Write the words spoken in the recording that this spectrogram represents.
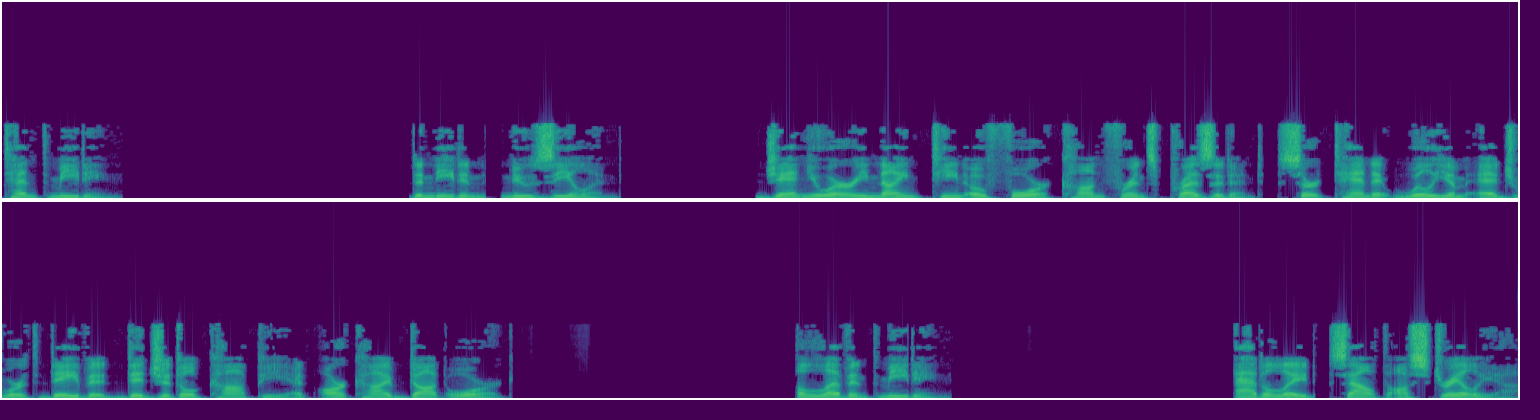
10th meeting. Dunedin, New Zealand January 1904 Conference President, Sir Tannatt William Edgeworth David Digital copy at archive.org 11th meeting. Adelaide, South Australia.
